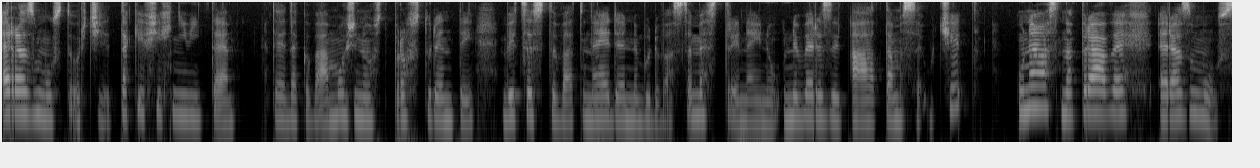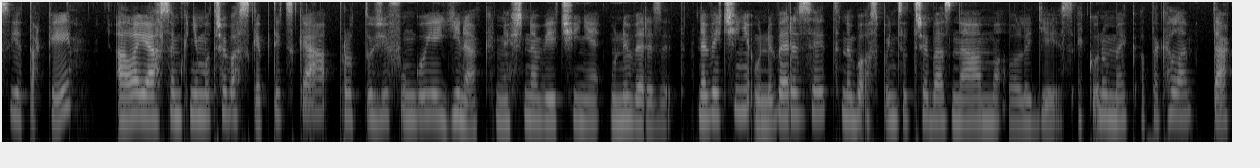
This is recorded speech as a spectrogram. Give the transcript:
Erasmus, to určitě taky všichni víte, to je taková možnost pro studenty vycestovat na jeden nebo dva semestry na jinou univerzitu a tam se učit. U nás na právech Erasmus je taky, ale já jsem k němu třeba skeptická, protože funguje jinak než na většině univerzit. Na většině univerzit, nebo aspoň co třeba znám lidi z ekonomik a takhle, tak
